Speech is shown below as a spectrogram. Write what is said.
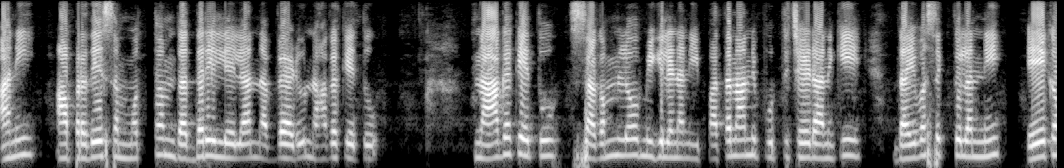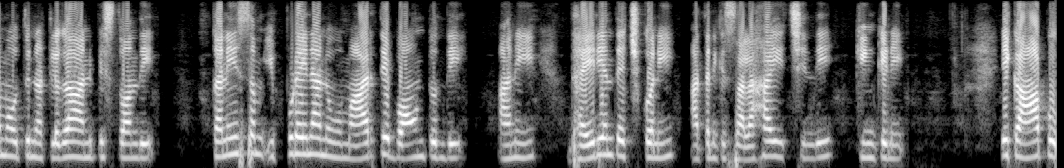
అని ఆ ప్రదేశం మొత్తం దద్దరిల్లేలా నవ్వాడు నాగకేతు. నాగకేతు సగంలో మిగిలిన నీ పతనాన్ని పూర్తి చేయడానికి దైవశక్తులన్నీ ఏకమవుతున్నట్లుగా అనిపిస్తోంది. కనీసం ఇప్పుడైనా నువ్వు మారితే బాగుంటుంది అని ధైర్యం తెచ్చుకొని అతనికి సలహా ఇచ్చింది కింకిణి. ఇక ఆపు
